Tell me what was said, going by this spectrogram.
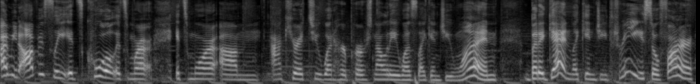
I mean, obviously it's cool. It's more it's more um accurate to what her personality was like in G1. But again, like in G3 so far,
